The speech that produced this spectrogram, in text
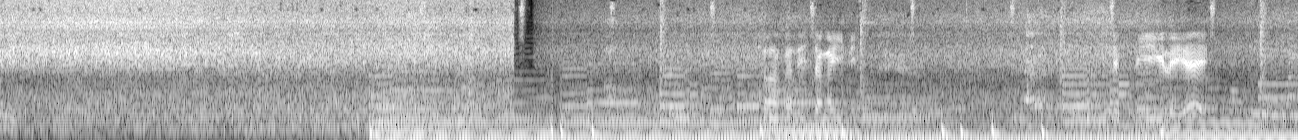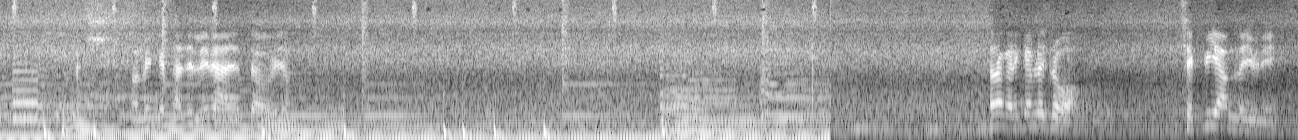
ที่นี่ตากันนี้จังไงนี่เจ็ดปีเลยเอ้ยมันไม่เงินถ่ายจะเล่นอะไเต๋อยัง Sarang galing kami lang Check PM lang yun eh.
